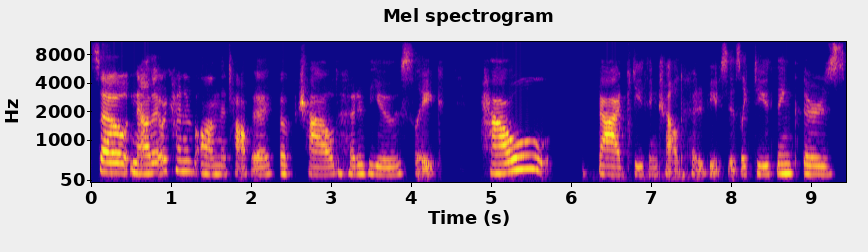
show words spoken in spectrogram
So now that we're kind of on the topic of childhood abuse, like how bad do you think childhood abuse is? Like, do you think there's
